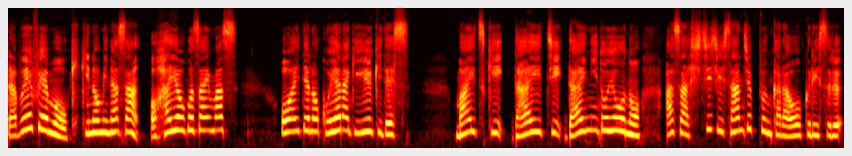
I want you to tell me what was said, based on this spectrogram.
ラブ FM をお聞きの皆さんおはようございます。お相手の小柳ゆうきです。毎月第1、第2土曜の朝7時30分からお送りする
